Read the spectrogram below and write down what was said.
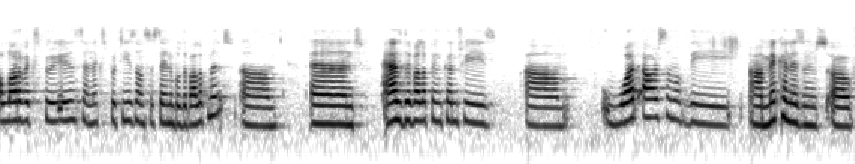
a lot of experience and expertise on sustainable development. Um, and as developing countries, um, what are some of the uh, mechanisms of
